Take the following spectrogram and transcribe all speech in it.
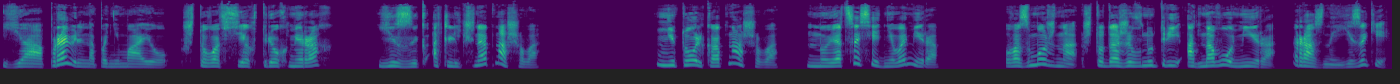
Я правильно понимаю, что во всех трех мирах язык отличный от нашего? Не только от нашего, но и от соседнего мира. Возможно, что даже внутри одного мира разные языки.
